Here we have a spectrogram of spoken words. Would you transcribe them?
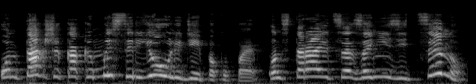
он так же, как и мы сырье у людей покупаем. Он старается занизить цену,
